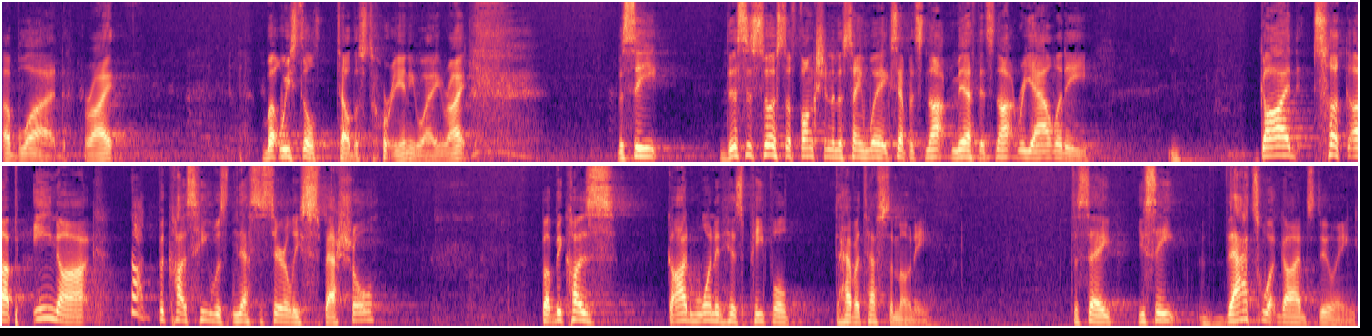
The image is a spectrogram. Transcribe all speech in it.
of blood, right? But we still tell the story anyway, right? But see, this is supposed to function in the same way, except it's not myth, it's not reality. God took up Enoch not because he was necessarily special, but because God wanted his people to have a testimony. To say, you see, that's what God's doing.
